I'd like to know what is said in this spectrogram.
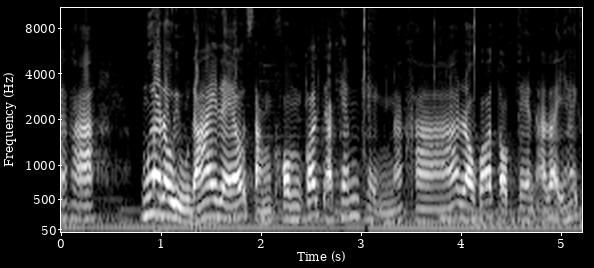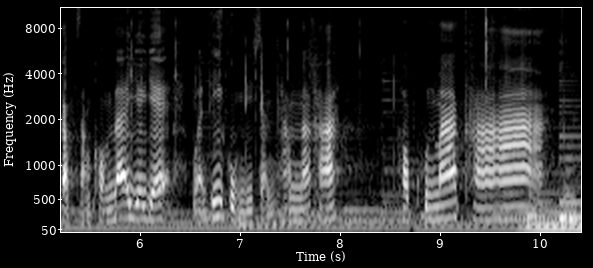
นะคะ เมื่อเราอยู่ได้แล้วสังคมก็จะเข้มแข็งนะคะ เราก็ตอบแทนอะไรให้กับสังคมได้เยอะแยะ เหมือนที่กลุ่มดิฉันทำนะคะ ขอบคุณมากค่ะ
